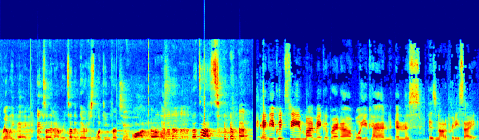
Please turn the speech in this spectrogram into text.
really big. And so then everyone said that they were just looking for two blonde girls. That's us. if you could see my makeup right now, well you can, and this is not a pretty sight.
